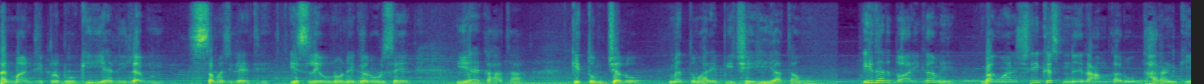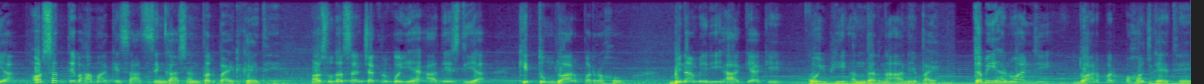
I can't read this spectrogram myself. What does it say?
हनुमान जी प्रभु की यह लीला भी समझ गए थे। इसलिए उन्होंने गरुड़ से यह कहा था कि तुम चलो, मैं तुम्हारे पीछे ही आता हूँ। इधर द्वारिका में भगवान श्री कृष्ण ने राम का रूप धारण किया और सत्यभामा के साथ सिंहासन पर बैठ गए थे और सुदर्शन चक्र को यह आदेश दिया कि तुम द्वार पर रहो, बिना मेरी आज्ञा के कोई भी अंदर न आने पाए। तभी हनुमान जी द्वार पर पहुँच गए थे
